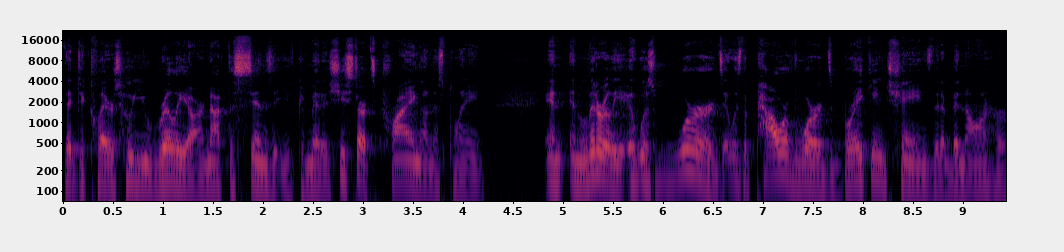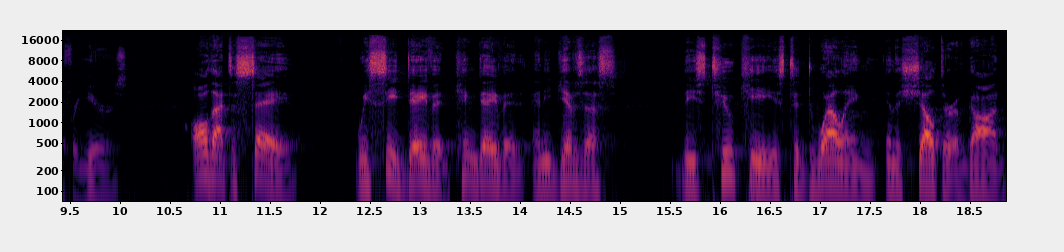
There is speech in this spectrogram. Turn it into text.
that declares who you really are, not the sins that you've committed. She starts crying on this plane. And, and literally, it was words, it was the power of words breaking chains that have been on her for years. All that to say, we see David, King David, and he gives us these two keys to dwelling in the shelter of God.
